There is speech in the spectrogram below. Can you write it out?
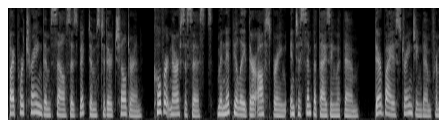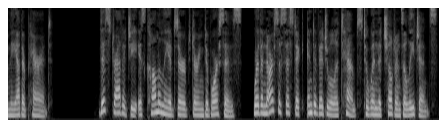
By portraying themselves as victims to their children, covert narcissists manipulate their offspring into sympathizing with them, thereby estranging them from the other parent. This strategy is commonly observed during divorces, where the narcissistic individual attempts to win the children's allegiance.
